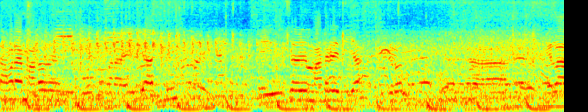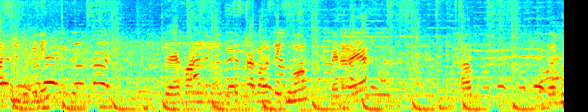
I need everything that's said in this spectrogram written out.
আমরা মাঠের মানে এই আসছি এই হিসাবে মাঠের এরিয়া আহ, মেলা আছে ঢুকিনি তো এখন ভিতরটা এখন দেখিব বেটারাইয়া তো দেখো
